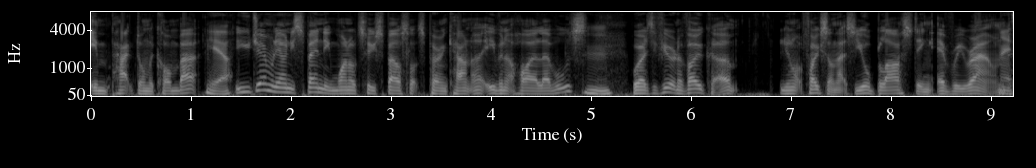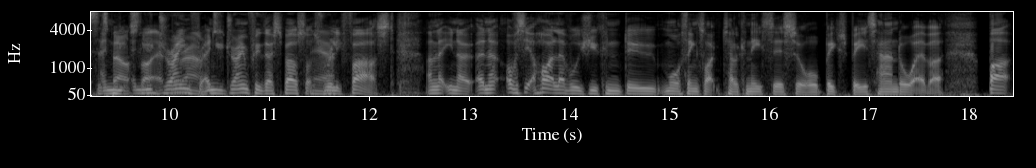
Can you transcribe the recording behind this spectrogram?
impact on the combat. Yeah. You're generally only spending one or two spell slots per encounter, even at higher levels. Whereas if you're an evoker, you're not focused on that, so you're blasting every round, Yeah, it's a and, you, and you drain through, and you drain through those spell slots Yeah. really fast. And let you know, and obviously at higher levels you can do more things like telekinesis or Bigby's hand or whatever. But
